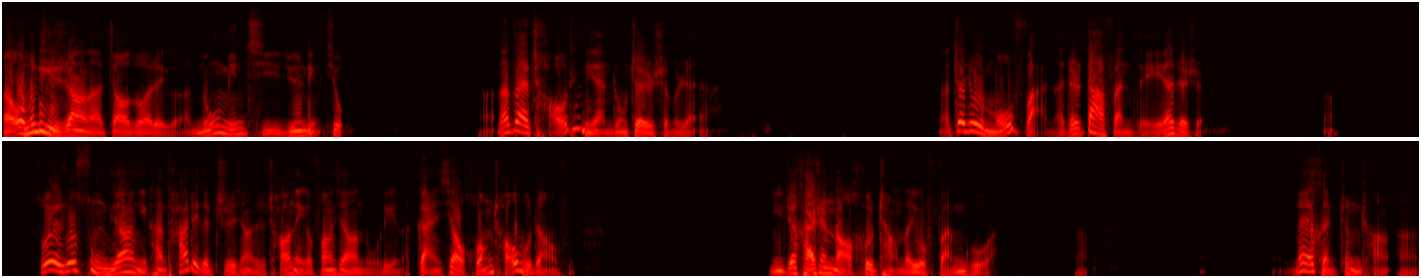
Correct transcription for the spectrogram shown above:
啊，我们历史上呢叫做这个农民起义军领袖啊，那在朝廷眼中这是什么人啊？啊，这就是谋反呢，这是大反贼啊，这是。所以说宋江，你看他这个志向是朝哪个方向努力呢？敢笑黄巢不丈夫，你这还是脑后长的有反骨啊？那也很正常啊，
